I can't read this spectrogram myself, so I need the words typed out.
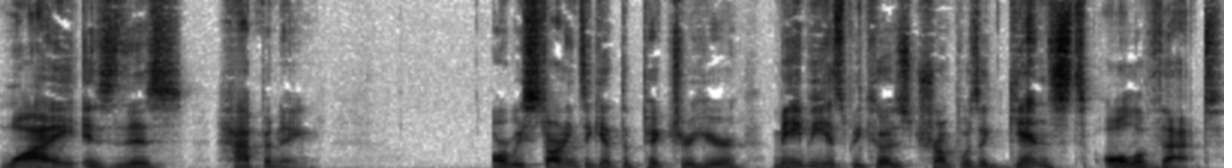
Why is this happening? Are we starting to get the picture here? Maybe it's because Trump was against all of that.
